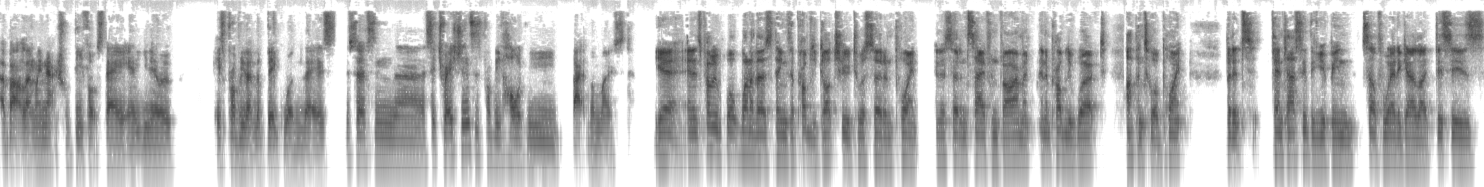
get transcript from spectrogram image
about like my natural default state, and you know, it's probably like the big one that is certain uh, situations has probably hold me back the most. Yeah, and it's probably one of those things that probably got you to a certain point in a certain safe environment, and it probably worked up until a point. But it's fantastic that you've been self-aware to go like this is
